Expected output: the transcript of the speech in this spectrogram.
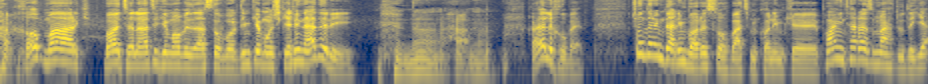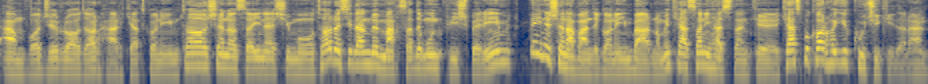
خب مارک با اطلاعاتی که ما به دست آوردیم که مشکلی نداری. نه نه. خیلی خوبه. چون داریم در این باره صحبت می‌کنیم که پایین تر از محدوده امواج رادار حرکت کنیم تا شناسایی نشیم و تا رسیدن به مقصدمون پیش بریم بین شنوندگان این برنامه کسانی هستند که کسب و کارهای کوچیکی دارن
